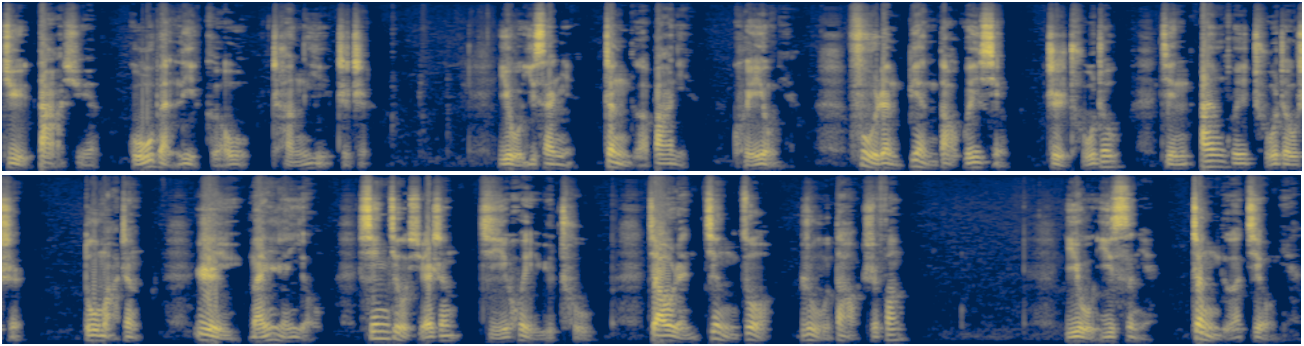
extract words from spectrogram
据大学古本立格物诚意之职。一五一三年，正德八年癸酉年，赴任便道归行，至滁州（今安徽滁州市），都马正日与门人游，新旧学生集会于滁，教人静坐入道之方。一五一四年，正德九年。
